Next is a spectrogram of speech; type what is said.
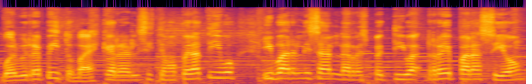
vuelvo y repito, va a descargar el sistema operativo y va a realizar la respectiva reparación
